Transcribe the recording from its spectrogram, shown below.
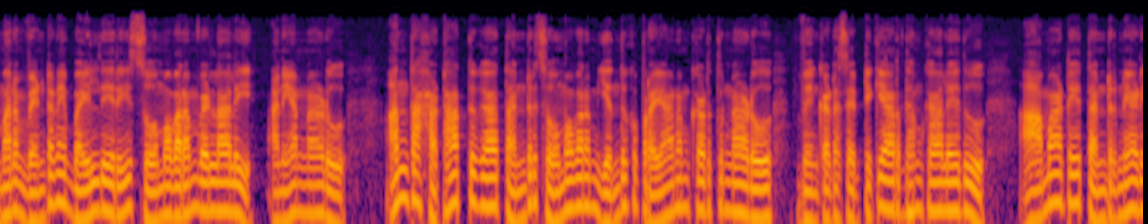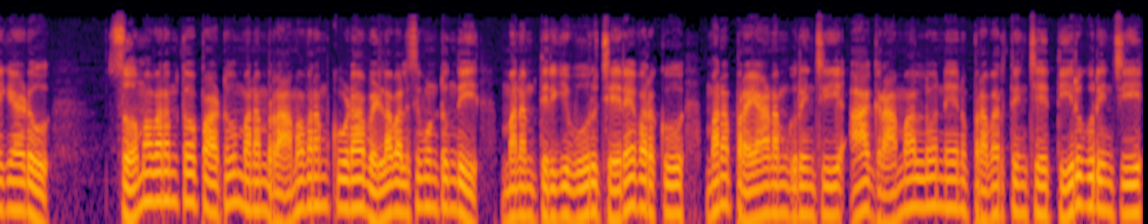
మనం వెంటనే బయలుదేరి సోమవరం వెళ్ళాలి అని అన్నాడు. అంత హఠాత్తుగా తండ్రి సోమవరం ఎందుకు ప్రయాణం కడుతున్నాడో వెంకటశెట్టికి అర్థం కాలేదు. ఆ మాటే తండ్రిని అడిగాడు. సోమవరంతో పాటు మనం రామవరం కూడా వెళ్ళవలసి ఉంటుంది. మనం తిరిగి ఊరు చేరే వరకు మన ప్రయాణం గురించి ఆ గ్రామాల్లో నేను ప్రవర్తించే తీరు గురించి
